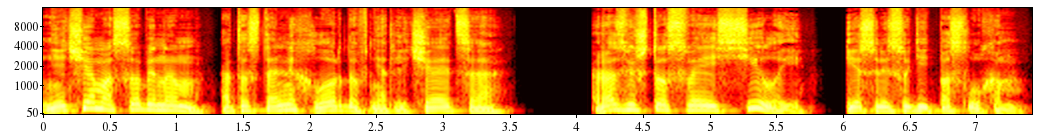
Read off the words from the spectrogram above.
Ничем особенным от остальных лордов не отличается. Разве что своей силой если судить по слухам.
